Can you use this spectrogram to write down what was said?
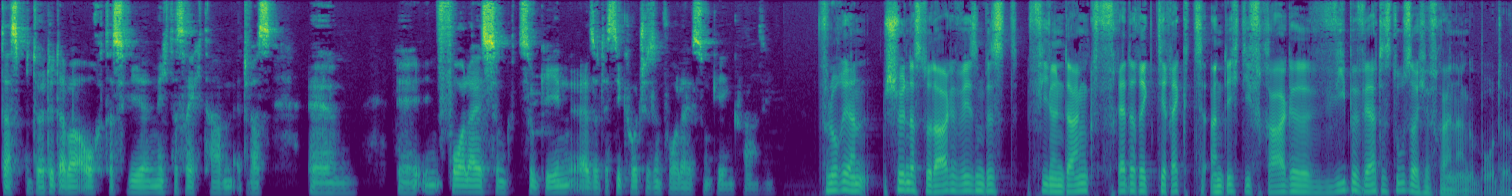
das bedeutet aber auch, dass wir nicht das Recht haben, etwas ähm, äh, in Vorleistung zu gehen, also dass die Coaches in Vorleistung gehen quasi. Florian, schön, dass du da gewesen bist. Vielen Dank. Frederik, direkt an dich die Frage, wie bewertest du solche freien Angebote?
